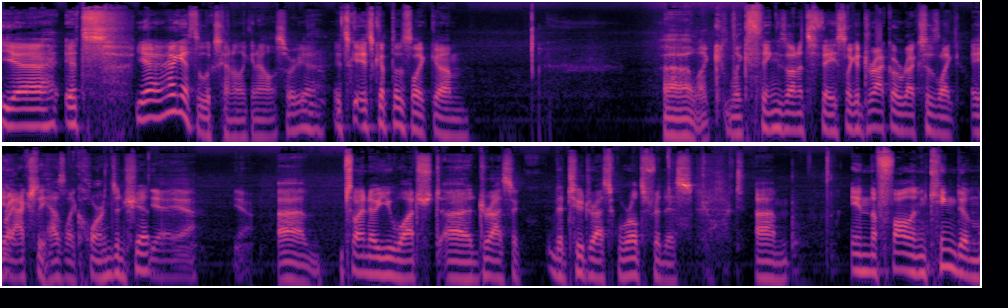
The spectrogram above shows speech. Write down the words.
Yeah, it's yeah. I guess it looks kind of like an Allosaur. Yeah, it's it's got those like um, uh, like like things on its face. Like a Dracorex is like it Right. actually has like horns and shit. Yeah, yeah, yeah. So I know you watched uh, Jurassic, the two Jurassic Worlds for this. God. in the Fallen Kingdom,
